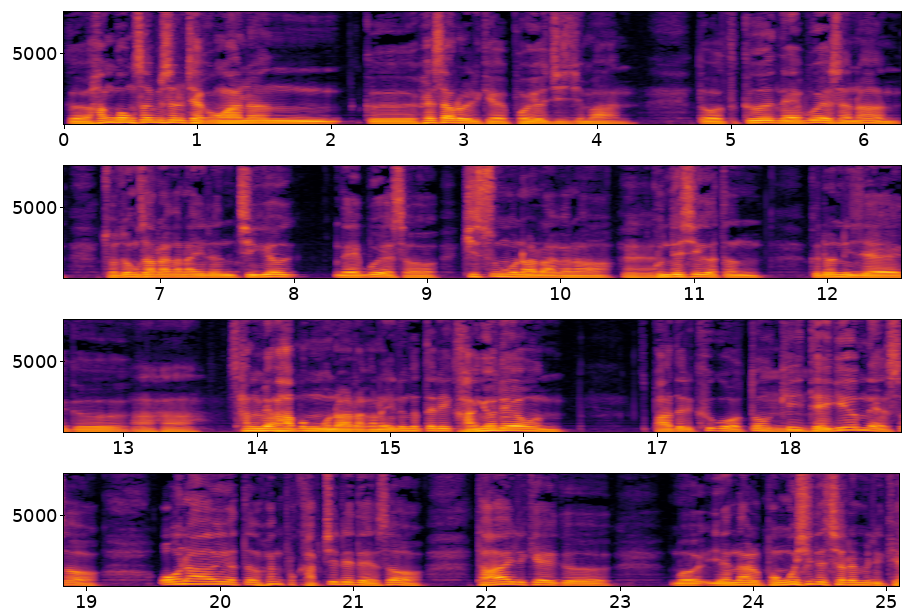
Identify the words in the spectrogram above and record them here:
그 항공 서비스를 제공하는 그 회사로 이렇게 보여지지만 또 그 내부에서는 조종사라거나 이런 직역 내부에서 기수 문화라거나 네. 군대식 어떤 그런 이제 그 아하. 상명 하복 문화라거나 이런 것들이 강요되어 온 바들이 크고 특히 음. 대기업 내에서 온화의 어떤 횡포 갑질에 대해서 다 이렇게 그 뭐 옛날 봉건 시대처럼 이렇게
